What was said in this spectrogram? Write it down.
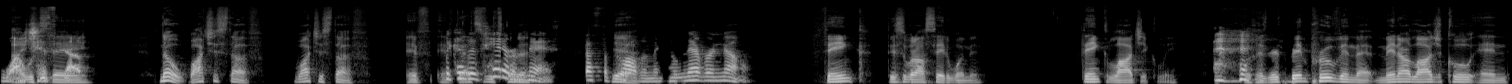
watch would his say, stuff? no, watch his stuff. Watch his stuff. If, if because that's it's hit or gonna, miss. That's the yeah, problem, and you'll never know. think. This is what I'll say to women: think logically, because it's been proven that men are logical and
